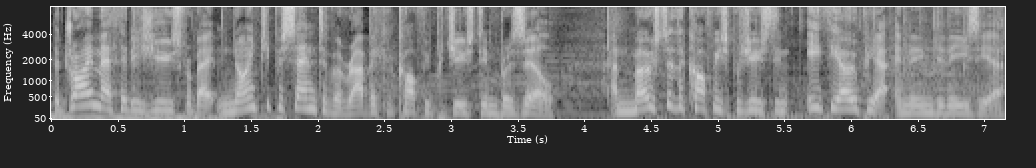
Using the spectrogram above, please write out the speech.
The dry method is used for about 90% of Arabica coffee produced in Brazil, and most of the coffees produced in Ethiopia and Indonesia.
